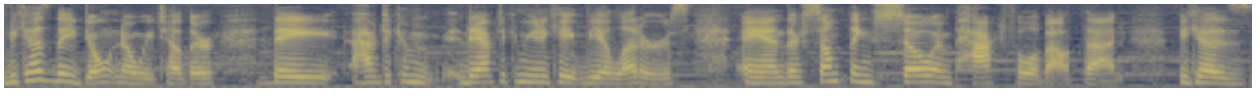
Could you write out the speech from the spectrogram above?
because they don't know each other mm-hmm. they have to com- they have to communicate via letters and there's something so impactful about that because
